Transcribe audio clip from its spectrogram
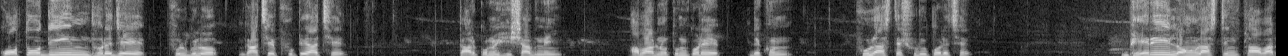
কতদিন ধরে যে ফুলগুলো গাছে ফুটে আছে, তার কোনো হিসাব নেই। আবার নতুন করে দেখুন ফুল আসতে শুরু করেছে। ভেরি লং লাস্টিং ফ্লাওয়ার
